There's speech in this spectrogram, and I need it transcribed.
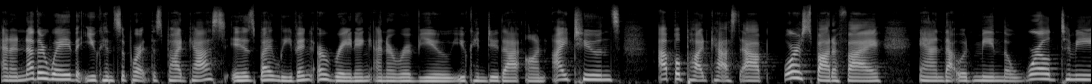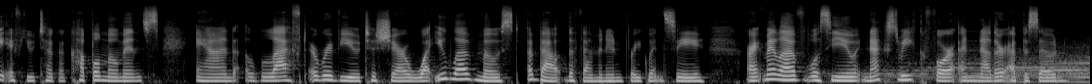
And another way that you can support this podcast is by leaving a rating and a review. You can do that on iTunes, Apple Podcast app, or Spotify. And that would mean the world to me if you took a couple moments and left a review to share what you love most about the feminine frequency. All right, my love, we'll see you next week for another episode.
